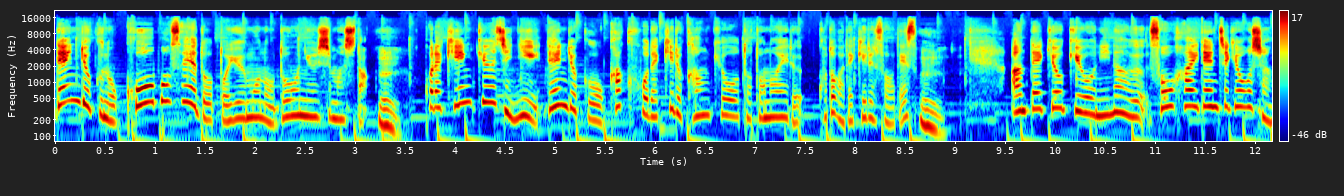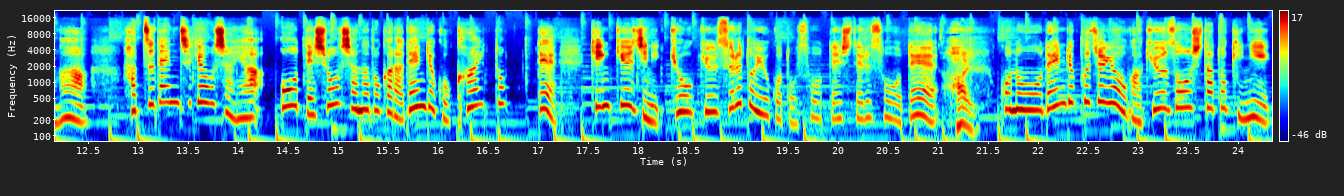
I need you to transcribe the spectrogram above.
電力の公募制度というものを導入しましたうん。これ緊急時に電力を確保できる環境を整えることができるそうですうん。安定供給を担う送配電事業者が発電事業者や大手商社などから電力を買い取って緊急時に供給するということを想定しているそうではい。この電力需要が急増した時に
